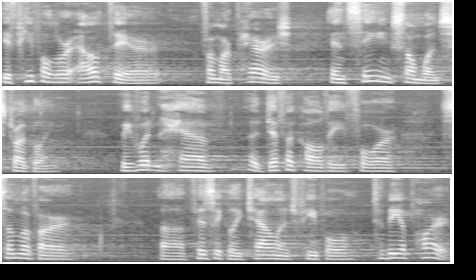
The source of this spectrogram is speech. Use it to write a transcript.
if people were out there from our parish and seeing someone struggling, we wouldn't have a difficulty for some of our uh, physically challenged people to be a part.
